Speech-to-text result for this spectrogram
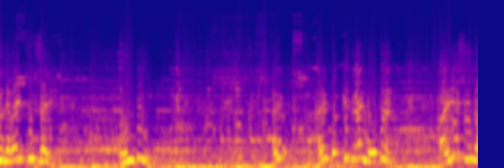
असू दे बाई चूक झाली कोणती? अरे अरे बघित राह नव्हतं. आर्यस होता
